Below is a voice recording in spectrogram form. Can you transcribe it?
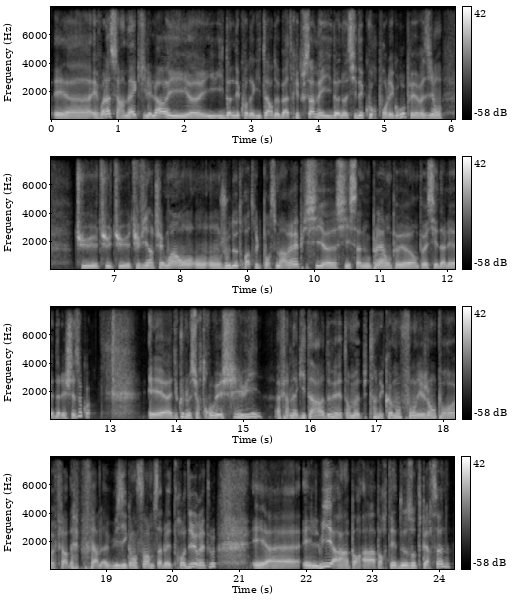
et, et voilà c'est un mec il est là il, il donne des cours de guitare de batterie tout ça mais il donne aussi des cours pour les groupes et vas-y on tu, tu, tu, tu, viens chez moi, on, on, joue deux trois trucs pour se marrer, puis si, euh, si ça nous plaît, on peut, on peut essayer d'aller d'aller chez eux quoi. Et euh, du coup, je me suis retrouvé chez lui à faire de la guitare à deux et être en mode putain, mais comment font les gens pour euh, faire de, pour faire de la musique ensemble? Ça doit être trop dur et tout. Et, et lui a apporté deux autres personnes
